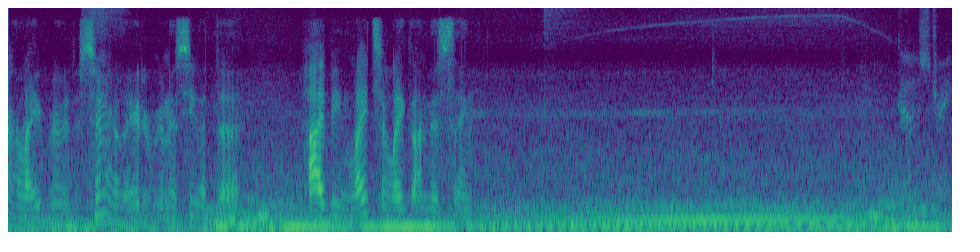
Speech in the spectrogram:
Sooner or later, sooner or later, we're going to see what the high beam lights are like on this thing. Go straight.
